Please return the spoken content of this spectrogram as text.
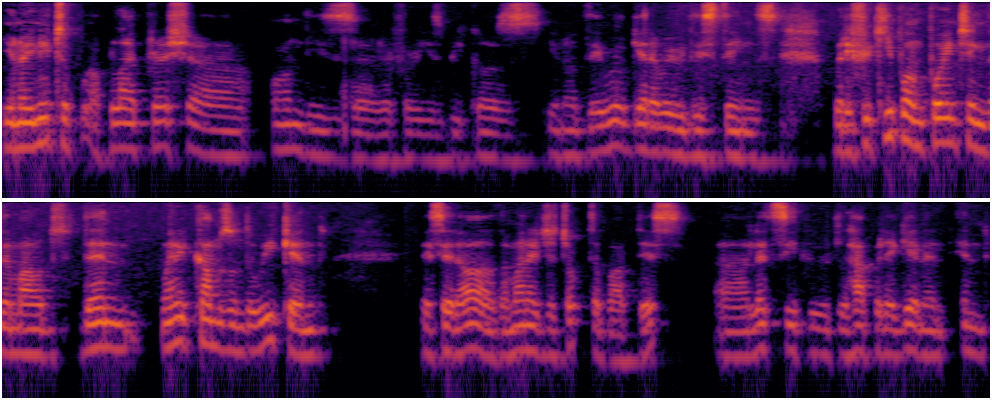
You know, you need to apply pressure on these uh, referees because, you know, they will get away with these things. But if you keep on pointing them out, then when it comes on the weekend, they said, oh, the manager talked about this. Uh, let's see if it will happen again. And, and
